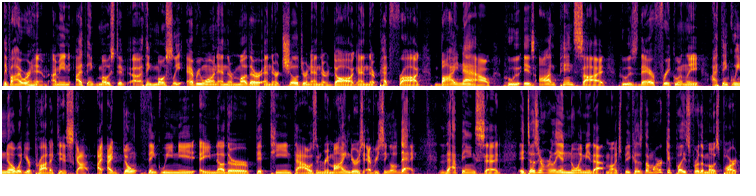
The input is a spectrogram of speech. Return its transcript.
if I were him, I mean, I think most of, I think mostly everyone and their mother and their children and their dog and their pet frog by now who is on Pinside, who is there frequently, I think we know what your product is, Scott. I, I don't think we need another 15,000 reminders every single day. That being said, it doesn't really annoy me that much because the marketplace, for the most part,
